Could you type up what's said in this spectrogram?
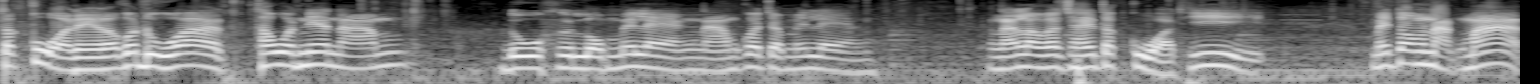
ตะกั่วเนี่ยเราก็ดูว่าถ้าวันเนี้ยน้ำดูคือลมไม่แรงน้ำก็จะไม่แรง ดังนั้นเราก็ใช้ตะกั่วที่ไม่ต้องหนักมาก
